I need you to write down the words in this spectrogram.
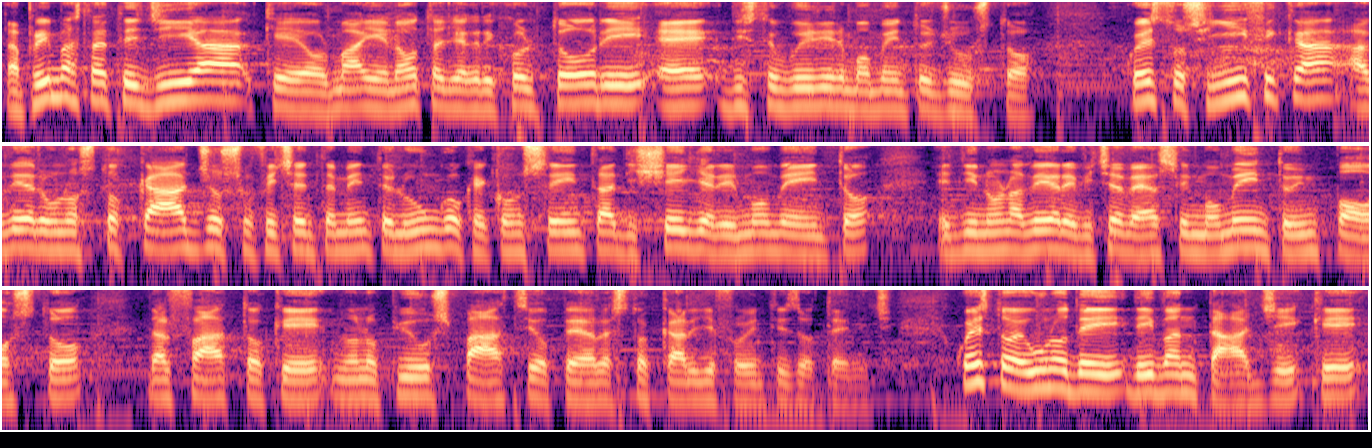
La prima strategia, che ormai è nota agli agricoltori, è distribuire nel momento giusto. Questo significa avere uno stoccaggio sufficientemente lungo che consenta di scegliere il momento e di non avere viceversa il momento imposto dal fatto che non ho più spazio per stoccare gli effluenti zootecnici. Questo è uno dei, dei vantaggi che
